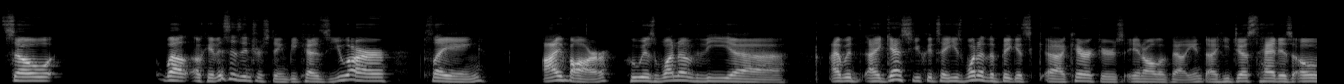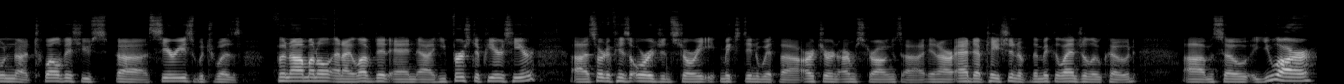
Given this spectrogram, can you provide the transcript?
so, well, okay, this is interesting because you are playing Ivar, who is one of the. Uh, I would, I guess you could say he's one of the biggest uh, characters in all of Valiant. Uh, he just had his own uh, twelve issue uh, series, which was phenomenal, and I loved it. And uh, he first appears here, sort of his origin story mixed in with Archer and Armstrong's in our adaptation of the Michelangelo Code. Um, so you are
